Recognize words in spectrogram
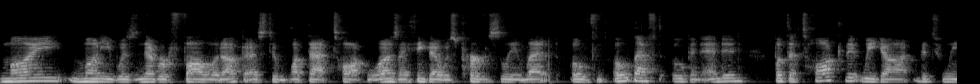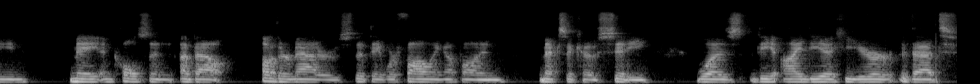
my money was never followed up as to what that talk was. I think that was purposely let open, left open ended. But the talk that we got between May and Coulson about other matters that they were following up on in Mexico City was the idea here that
